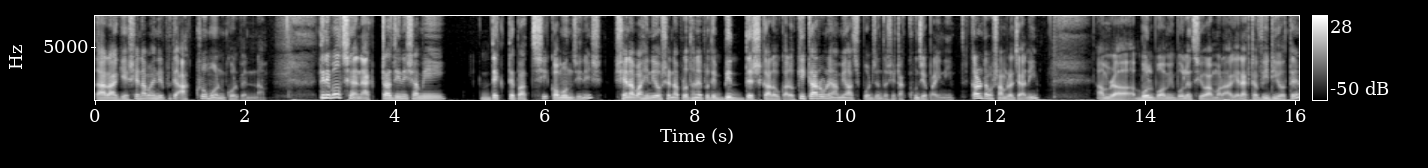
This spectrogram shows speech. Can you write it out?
তার আগে সেনাবাহিনীর প্রতি আক্রমণ করবেন না। তিনি বলছেন, একটা জিনিস আমি দেখতে পাচ্ছি, কমন জিনিস, সেনাবাহিনী ও সেনাপ্রধানের প্রতি বিদ্বেষ কারও কারও। কী কারণে আমি আজ পর্যন্ত সেটা খুঁজে পাইনি? কারণটা অবশ্য আমরা জানি। আমরা বলব, আমি বলেছিও আমার আগের একটা ভিডিওতে।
